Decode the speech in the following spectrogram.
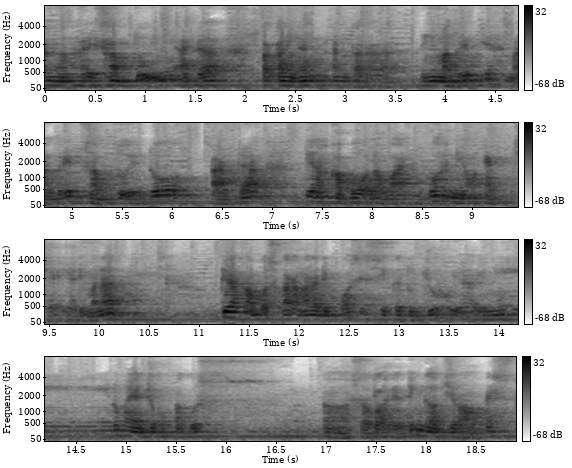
uh, hari Sabtu ini ada pertandingan antara ini maghrib ya. Maghrib Sabtu itu ada Tirakabo lawan Borneo FC ya di mana Tirakabo sekarang ada di posisi ketujuh ya. Ini lumayan cukup bagus. Uh, setelah ditinggal Ciraopes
